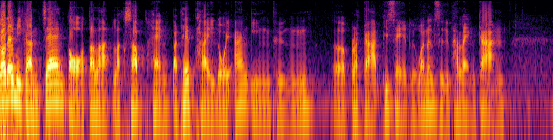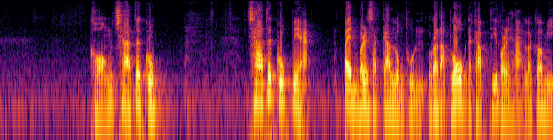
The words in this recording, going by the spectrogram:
ก็ได้มีการแจ้งต่อตลาดหลักทรัพย์แห่งประเทศไทยโดยอ้างอิงถึงเอ่อ ประกาศพิเศษ หรือว่าหนังสือแถลงการณ์ของ Charter Group Charter Group เนี่ยเป็นบริษัทการลงทุนระดับโลกนะครับที่บริหารแล้วก็มี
